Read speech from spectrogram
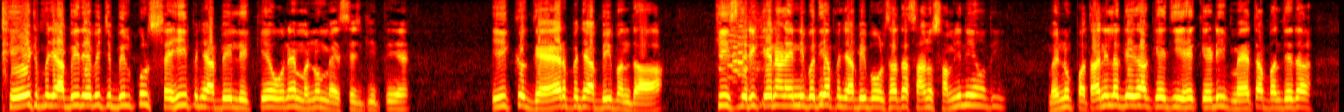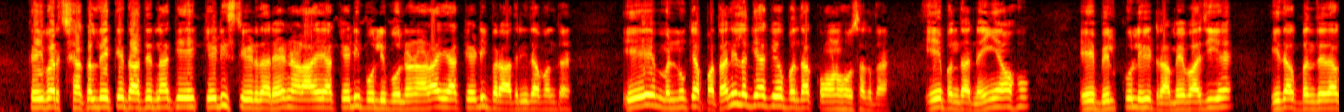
ਠੇਠ ਪੰਜਾਬੀ ਦੇ ਵਿੱਚ ਬਿਲਕੁਲ ਸਹੀ ਪੰਜਾਬੀ ਲਿਖ ਕੇ ਉਹਨੇ ਮੈਨੂੰ ਮੈਸੇਜ ਕੀਤੇ ਹੈ। ਇੱਕ ਗੈਰ ਪੰਜਾਬੀ ਬੰਦਾ ਕਿਸ ਤਰੀਕੇ ਨਾਲ ਇੰਨੀ ਵਧੀਆ ਪੰਜਾਬੀ ਬੋਲ ਸਕਦਾ, ਸਾਨੂੰ ਸਮਝ ਨਹੀਂ ਆਉਂਦੀ। ਮੈਨੂੰ ਪਤਾ ਨਹੀਂ ਲੱਗੇਗਾ ਕਿ ਜੀ ਇਹ ਕਿਹੜੀ, ਮੈਂ ਤਾਂ ਬੰਦੇ ਦਾ ਕਈ ਵਾਰ ਸ਼ਕਲ ਦੇਖ ਕੇ ਦੱਸ ਦਿੰਦਾ ਕਿ ਇਹ ਕਿਹੜੀ ਸਟੇਟ ਦਾ ਰਹਿਣ ਵਾਲਾ ਹੈ ਜਾਂ ਕਿਹੜੀ ਬੋਲੀ ਬੋਲਣ ਵਾਲਾ ਜਾਂ ਕਿਹੜੀ ਬਰਾਦਰੀ ਦਾ ਬੰਦਾ ਹੈ। ਇਹ ਮੈਨੂੰ ਕਿਆ ਪਤਾ ਨਹੀਂ ਲੱਗਿਆ ਕਿ ਉਹ ਬੰਦਾ ਕੌਣ ਹੋ ਸਕਦਾ। ਇਹ ਬੰਦਾ ਨਹੀਂ ਹੈ ਉਹ। ਇਹ ਬਿਲਕੁਲ ਹੀ ਡਰਾਮੇਬਾਜ਼ੀ ਹੈ। ਇਹਦਾ ਬੰਦੇ ਦਾ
